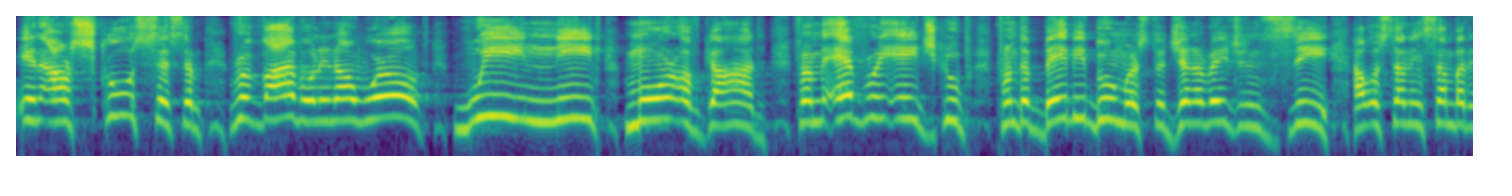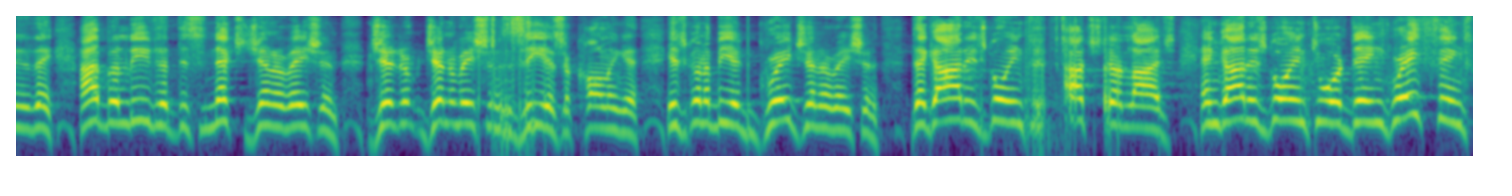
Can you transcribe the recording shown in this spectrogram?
in our school system, revival in our world. We need more of God from every age group, from the baby boomers to Generation Z. I was telling somebody today, I believe that this next generation, gener- Generation Z as they're calling it, is going to be a great generation. That God is going to touch touch their lives. And God is going to ordain great things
